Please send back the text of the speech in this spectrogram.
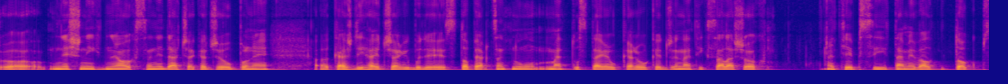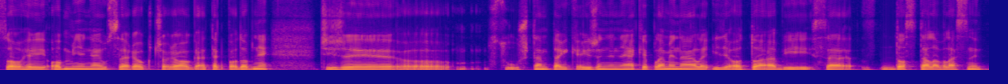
uh, v dnešných dňoch sa nedá čakať, že úplne každý hajčarik bude 100% mať tú starú krv, keďže na tých salašoch tie psy, tam je veľký tok psov, hej, obmieniajú sa rok čo rok a tak podobne. Čiže uh, sú už tam prikrížené nejaké plemená, ale ide o to, aby sa dostala vlastne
